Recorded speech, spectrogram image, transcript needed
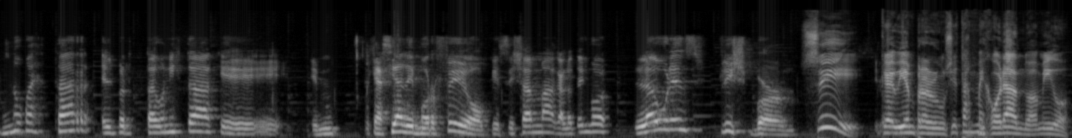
no va a estar el protagonista que, em, que hacía de Morfeo, que se llama, acá lo tengo, Lawrence Fishburne. Sí, qué bien pronuncié, estás mejorando, amigo.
